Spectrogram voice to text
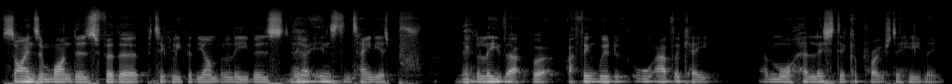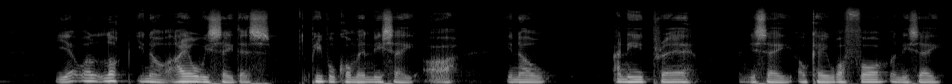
signs and wonders for the particularly for the unbelievers, you know, instantaneous. pff, We believe that, but I think we'd all advocate a more holistic approach to healing. Yeah, well, look, you know, I always say this. People come in, they say, ah, you know, I need prayer. And you say, okay, what for? And they say,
